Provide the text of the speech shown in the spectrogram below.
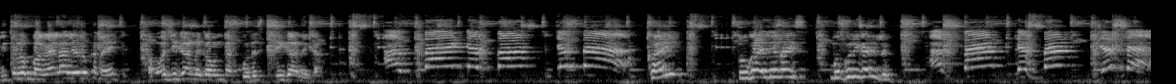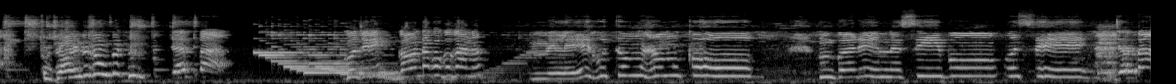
मी तुला बघायला आलेलो का नाही आवाजी गाणं गाऊन दाखवलंस ते गाणं का काय? तू गायले नाहीस? मग कुणी गायलं? तुझ्या आईने गाऊन दाखवलं. गोजरी गाऊन दाखव गं गाणं. मिले हो तुम हमको बड़े नसीबों से. जब्बा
